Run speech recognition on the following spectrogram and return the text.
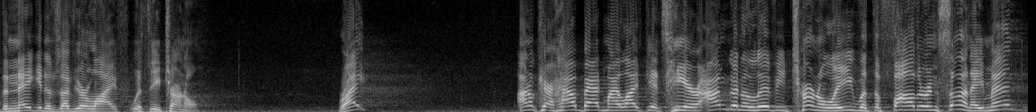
the negatives of your life with the eternal. Right? I don't care how bad my life gets here, I'm going to live eternally with the Father and Son. Amen?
